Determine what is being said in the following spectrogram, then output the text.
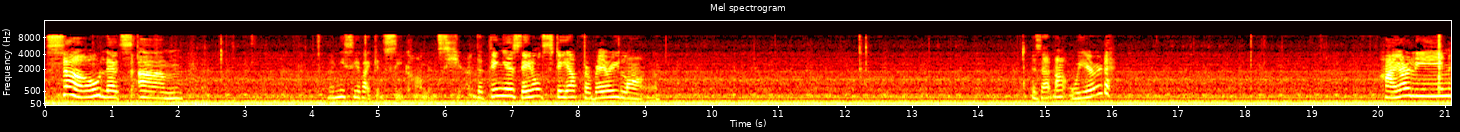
So let's. Um, let me see if I can see comments here. The thing is, they don't stay up for very long. Is that not weird? Hi, Arlene.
